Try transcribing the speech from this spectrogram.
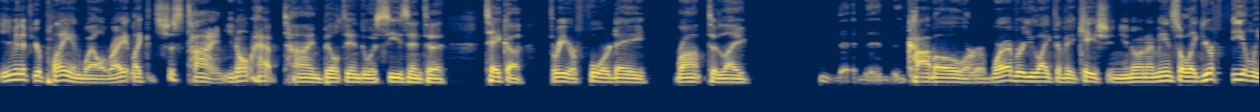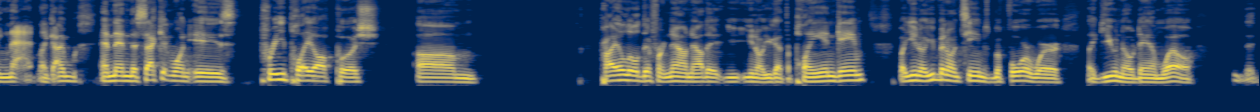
even if you're playing well, right? Like it's just time. You don't have time built into a season to take a three or four day romp to like Cabo or wherever you like to vacation. You know what I mean? So like you're feeling that. Like I'm, and then the second one is pre-playoff push. Um, probably a little different now. Now that you you know you got the play-in game, but you know you've been on teams before where like you know damn well the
